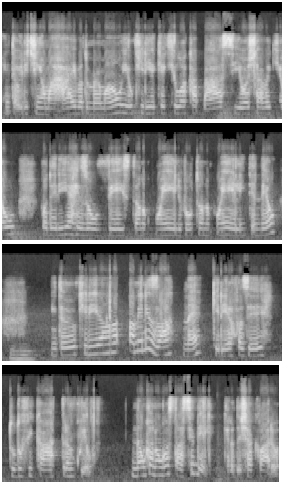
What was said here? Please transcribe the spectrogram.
Então ele tinha uma raiva do meu irmão e eu queria que aquilo acabasse. Eu achava que eu poderia resolver estando com ele, voltando com ele, entendeu? Uhum. Então eu queria amenizar, né? Queria fazer tudo ficar tranquilo. Não que eu não gostasse dele, quero deixar claro,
